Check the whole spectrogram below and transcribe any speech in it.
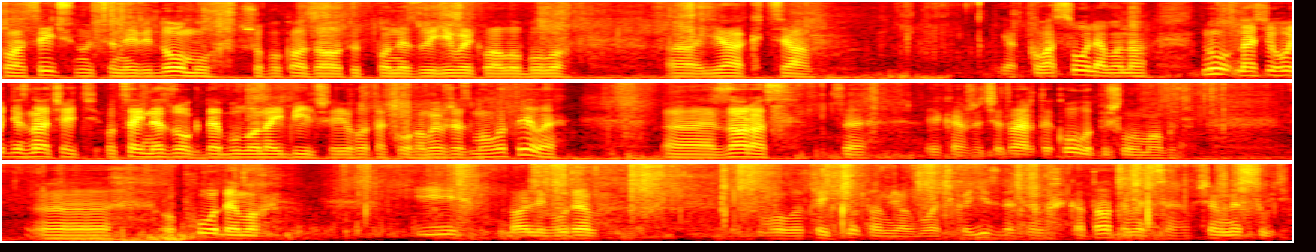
класичну, цю невідому, що показувало тут понизу її виклало було, як ця. Як квасоля вона. Ну, на сьогодні, значить, оцей низок, де було найбільше його такого, ми вже змолотили. Е, зараз це яке вже четверте коло пішло, мабуть. Е, обходимо і далі будемо молотити. Ну там як батько їздитиме, кататиметься, в общем не суть.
